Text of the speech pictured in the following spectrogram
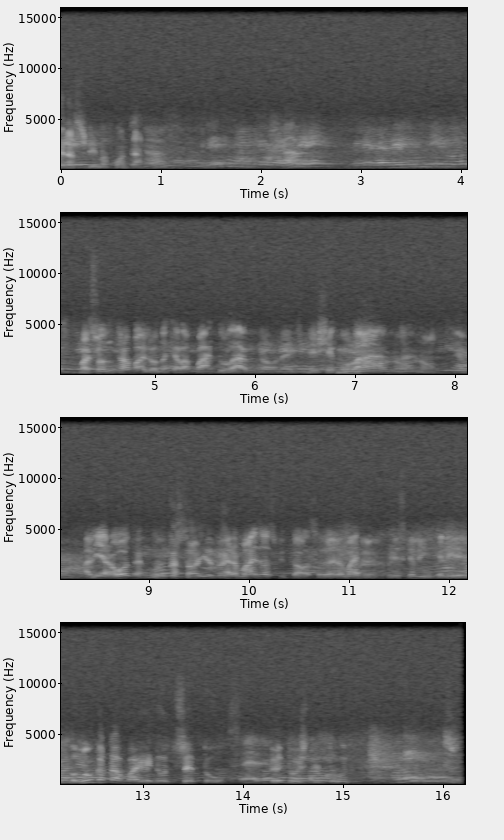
pelas firmas contratadas. Mas o senhor não trabalhou naquela parte do lago, não, né? De mexer com o Não, lago? não, né? não. Eu Ali era outra coisa? nunca saía daqui. Era mais hospital, era mais... Por isso que ele... ele Eu nunca trabalhei no outro setor. É. Do instituto. por isso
